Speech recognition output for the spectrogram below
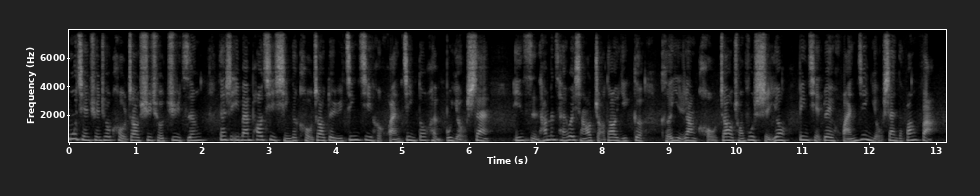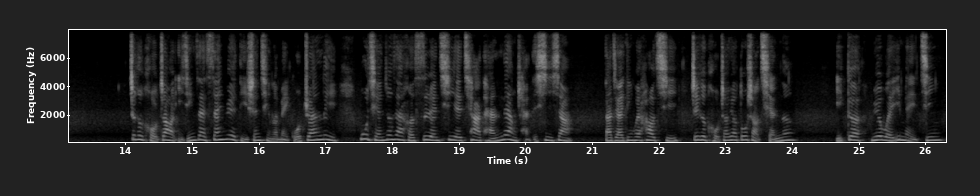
目前全球口罩需求剧增，但是，一般抛弃型的口罩对于经济和环境都很不友善，因此，他们才会想要找到一个可以让口罩重复使用，并且对环境友善的方法。这个口罩已经在三月底申请了美国专利，目前正在和私人企业洽谈量产的细项。大家一定会好奇，这个口罩要多少钱呢？一个约为一美金，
